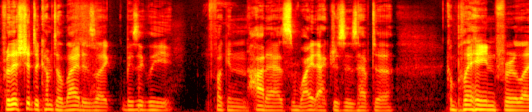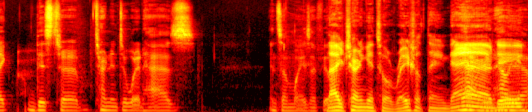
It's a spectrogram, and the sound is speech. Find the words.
for this shit to come to light is like basically fucking hot ass white actresses have to complain for like this to turn into what it has in some ways I feel now like. you're turning it into a racial thing. Yeah, Damn, dude, dude. yeah.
